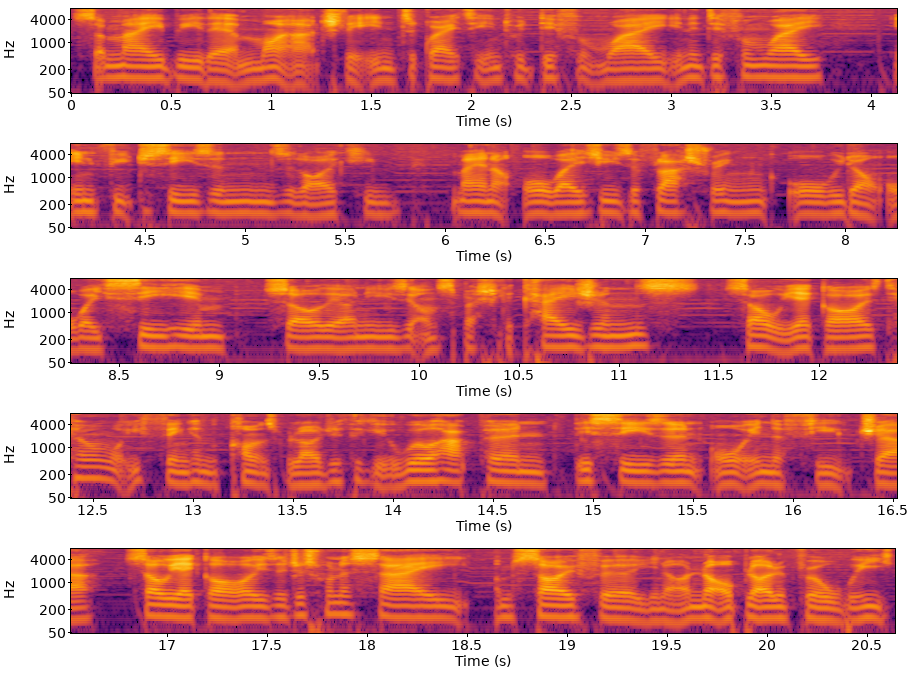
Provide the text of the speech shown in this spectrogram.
so maybe they might actually integrate it into a different way, in a different way in future seasons, like he may not always use a flash ring or we don't always see him so they only use it on special occasions so yeah guys tell me what you think in the comments below do you think it will happen this season or in the future so yeah guys i just want to say i'm sorry for you know not uploading for a week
